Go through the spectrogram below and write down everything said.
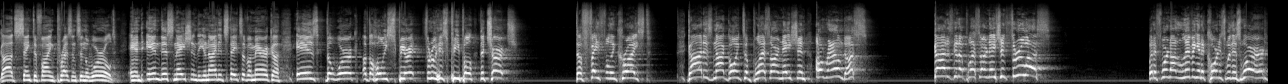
God's sanctifying presence in the world and in this nation, the United States of America, is the work of the Holy Spirit through his people, the church, the faithful in Christ. God is not going to bless our nation around us. God is going to bless our nation through us. But if we're not living in accordance with His word,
